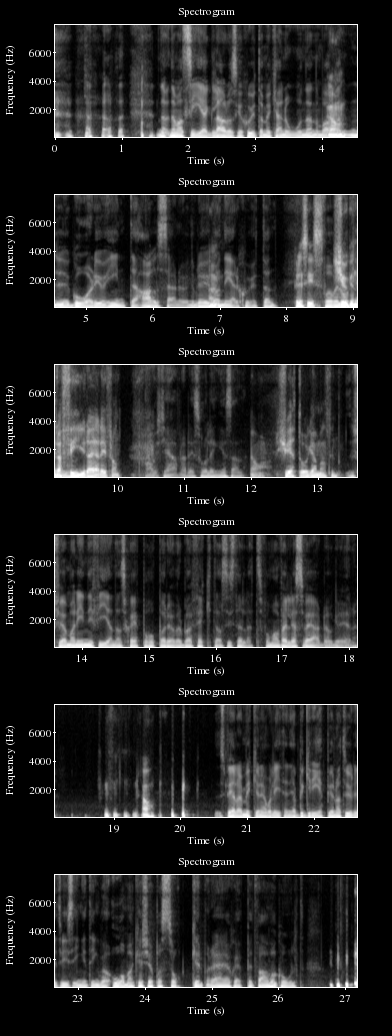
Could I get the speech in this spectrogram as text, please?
när, man seglar och ska skjuta med kanonen. Och bara, Ja. Men nu går det ju inte alls här nu. Nu blir jag ju Ja. bara nerskjuten. Precis. Får väl åka 2004 är det ifrån. Ja jävlar, det är så länge sedan. Ja, 21 år gammalt. Då kör man in i fiendens skepp och hoppar över och börjar fäktas istället. Får man välja svärd och grejer. Ja. Spelade mycket när jag var liten. Jag begrep ju naturligtvis ingenting. Bara, Åh, man kan köpa socker på det här skeppet. Fan vad coolt.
